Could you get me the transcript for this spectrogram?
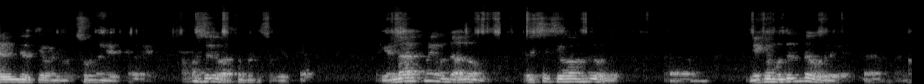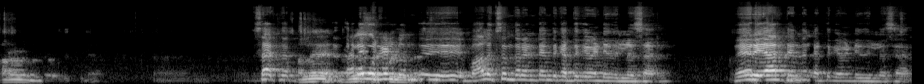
எழுந்திருக்க வேண்டிய ஒரு சூழ்நிலை இருக்காரு அப்படின்னு சொல்லி வருத்தப்பட்டு சொல்லியிருக்காரு. எல்லாருக்குமே வந்து அதுவும் ரிஷி சிவா வந்து ஒரு மிக முதிர்ந்த ஒரு நாடாளுமன்ற உறுப்பினர். சார் தலைவர்கள் வந்து பாலச்சந்திரன் கத்துக்க வேண்டியது இல்ல சார். வேற யார்கிட்ட கத்துக்க வேண்டியது இல்ல சார்.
